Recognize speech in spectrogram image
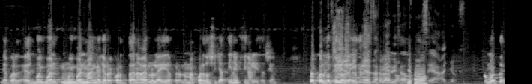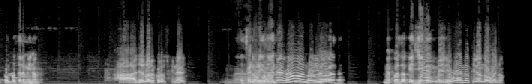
De acuerdo, es muy buen, muy buen manga. Yo recuerdo también haberlo leído, pero no me acuerdo si ya tiene finalización. Recuerdo que Sí, lo leí. Ya está hace finalizado años. ¿Cómo, te- cómo terminó? Ah, ya no recuerdo su final. Ah, que Pero fue final, no, no me acuerdo. Me acuerdo que llega. o medio sea, bueno, tirando a bueno.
